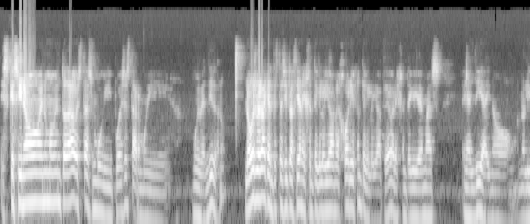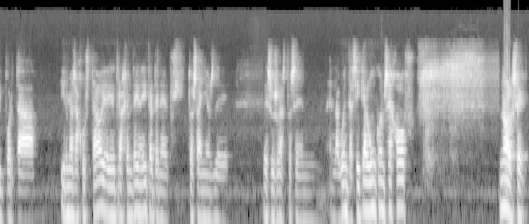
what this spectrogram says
Es que si no, en un momento dado estás muy, puedes estar muy, muy vendido, ¿no? Luego es verdad que ante esta situación hay gente que lo lleva mejor y hay gente que lo lleva peor, hay gente que vive más en el día y no, le importa ir más ajustado y hay otra gente que necesita tener pues, dos años de, sus gastos en, en la cuenta. Así que algún consejo no lo sé,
